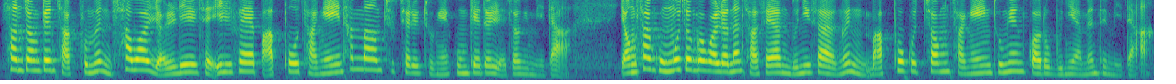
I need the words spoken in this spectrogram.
선정된 작품은 4월 열릴 제1회 마포 장애인 한마음 축제를 통해 공개될 예정입니다. 영상 공모전과 관련한 자세한 문의사항은 마포구청 장애인 동행과로 문의하면 됩니다.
